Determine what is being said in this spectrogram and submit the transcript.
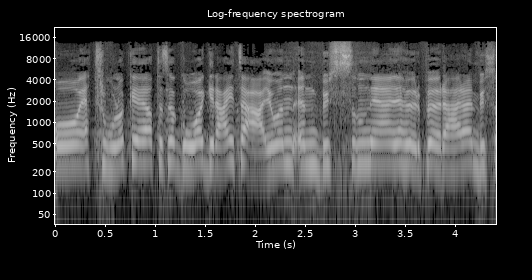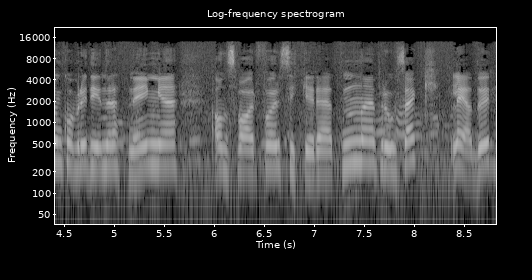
Og jeg tror nok at det skal gå greit. Det er jo en, en buss som jeg, hører på øret her, en buss som kommer i din retning. Ansvar for sikkerheten, Prosec. Leder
